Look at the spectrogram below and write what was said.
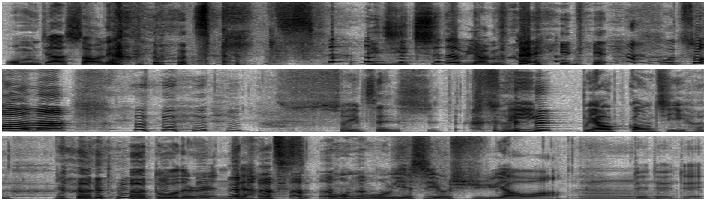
我们叫少量多餐，以及吃的比较慢一点。我错了吗？所以正是的，所以不要攻击喝 喝喝多的人这样子。我我们也是有需要啊。嗯，对对对，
